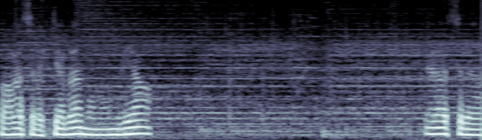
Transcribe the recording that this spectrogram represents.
Par là, c'est la cabane, on en vient. Et là, c'est la...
